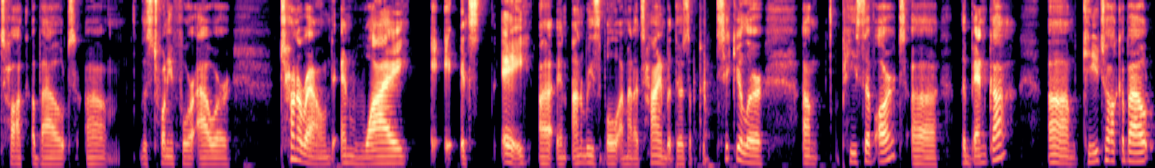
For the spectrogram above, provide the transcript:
talk about um, this 24 hour turnaround and why it's a uh, an unreasonable amount of time, but there's a particular um, piece of art, uh, the banca. Um, can you talk about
